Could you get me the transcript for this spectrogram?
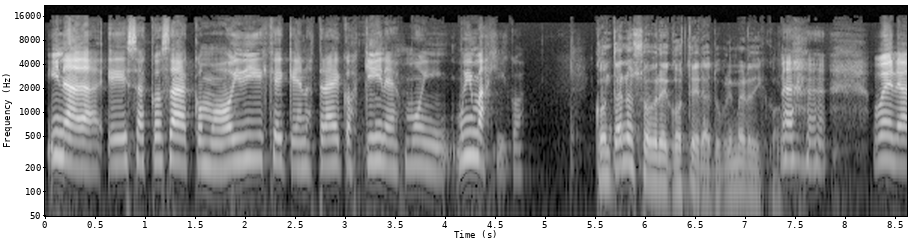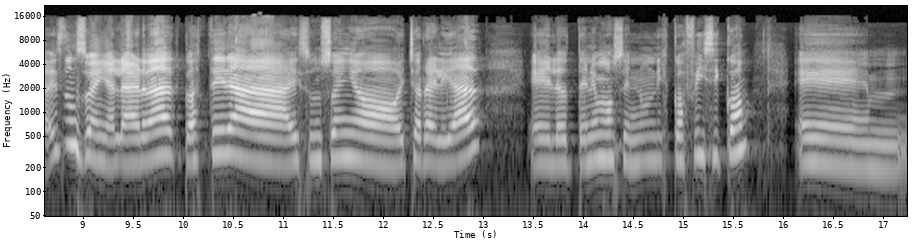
Y nada, esa cosa, como hoy dije, que nos trae Cosquín es muy, muy mágico. Contanos sobre Costera, tu primer disco. bueno, es un sueño, la verdad. Costera es un sueño hecho realidad. Eh, lo tenemos en un disco físico. Em,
